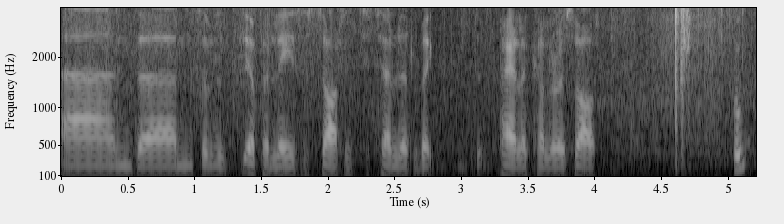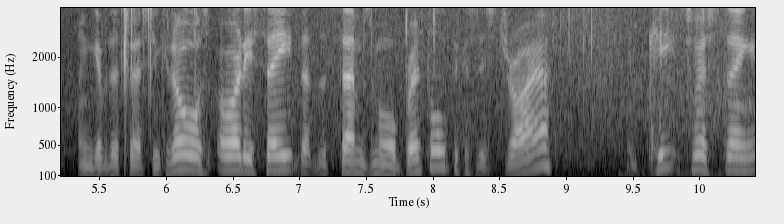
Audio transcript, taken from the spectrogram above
and um, some of the upper leaves are starting to turn a little bit paler colour as well. Oop, and give it a twist. You can already see that the stem's more brittle because it's drier. Keep twisting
